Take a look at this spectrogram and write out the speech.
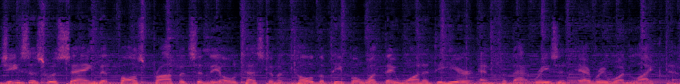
Jesus was saying that false prophets in the Old Testament told the people what they wanted to hear, and for that reason everyone liked them.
